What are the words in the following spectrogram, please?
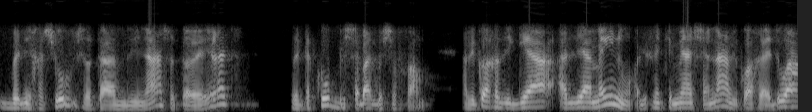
בני חשוב של אותה מדינה, של אותה ארץ, ותקעו בשבת בשופר. הוויכוח הזה הגיע עד לימינו, עד לפני כמאה שנה, הוויכוח הידוע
